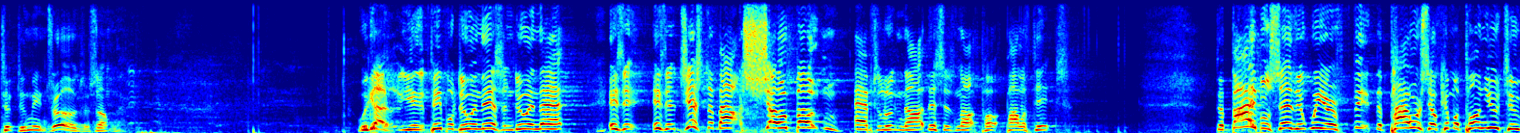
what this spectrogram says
took too many drugs or something. We got you, people doing this and doing that. Is it, is it just about showboating? Absolutely not. This is not po- politics. The Bible says that we are fit, the power shall come upon you to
